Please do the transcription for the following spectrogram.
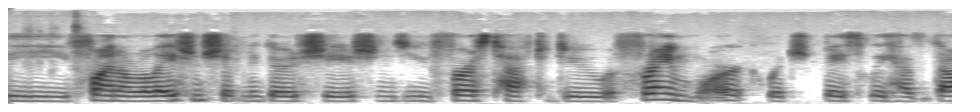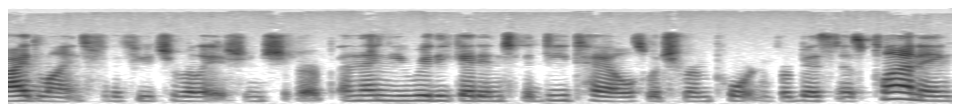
the final relationship negotiations, you first have to do a framework, which basically has guidelines for the future relationship. And then you really get into the details, which are important for business planning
